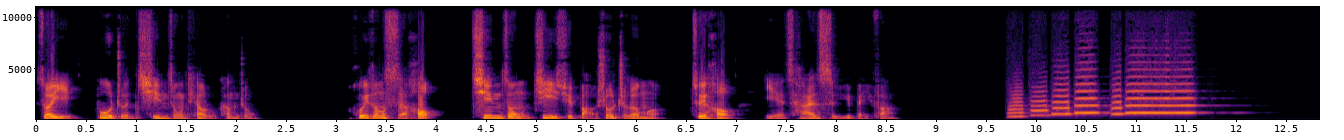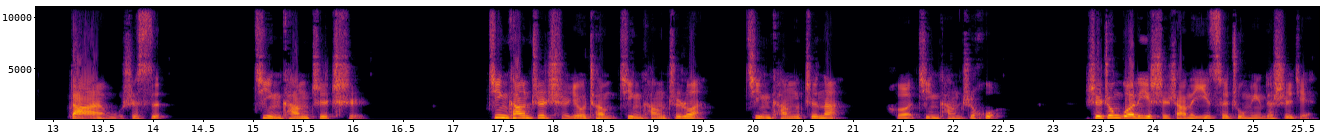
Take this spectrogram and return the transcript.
所以不准钦宗跳入坑中。徽宗死后，钦宗继续饱受折磨，最后也惨死于北方。大案五十四：靖康之耻。靖康之耻又称靖康之乱、靖康之难和靖康之祸，是中国历史上的一次著名的事件。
